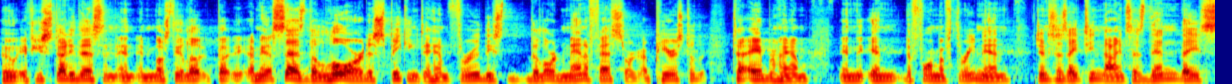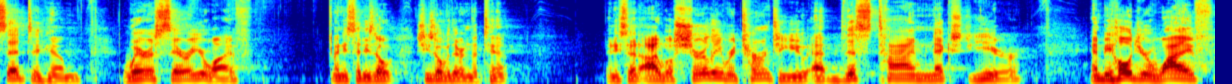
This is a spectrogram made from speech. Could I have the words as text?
who, if you study this, and, and, and most I mean, it says the Lord is speaking to him through these, the Lord manifests or appears to, to Abraham in the, in the form of three men. Genesis 18 9 says, Then they said to him, Where is Sarah, your wife? And he said, He's, She's over there in the tent. And he said, I will surely return to you at this time next year. And behold, your wife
